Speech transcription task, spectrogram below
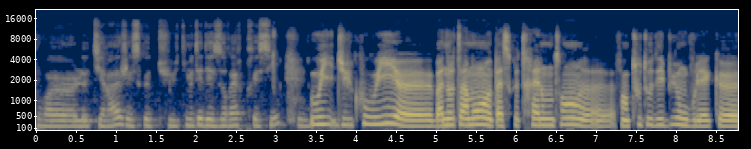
pour euh, le tirage? Est-ce que tu mettais des horaires précis Oui, du coup, oui, euh, bah, notamment parce que très longtemps, euh, enfin tout au début, on voulait que,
